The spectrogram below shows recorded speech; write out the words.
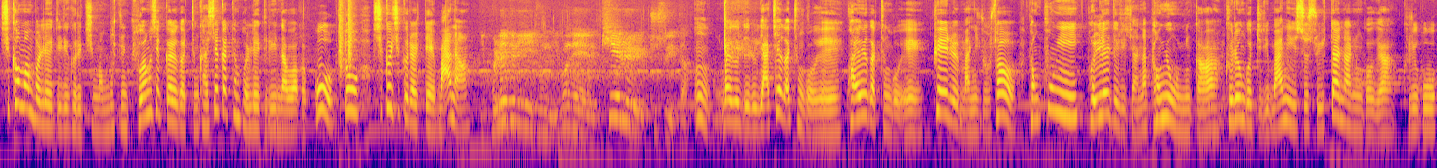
시커먼 벌레들이 그렇지만 무슨 주황 색깔 같은 갈색 같은 벌레들이 나와갖고 또 시끌시끌할 때 많아. 이 벌레들이 좀 이번에 피해를 줄 수 있다. 응, 말 그대로 야채 같은 거에, 과일 같은 거에 피해를 많이 줘서 병풍이 벌레들이잖아. 병이 오니까. 그런 것들이 많이 있을 수 있다는 거야. 그리고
